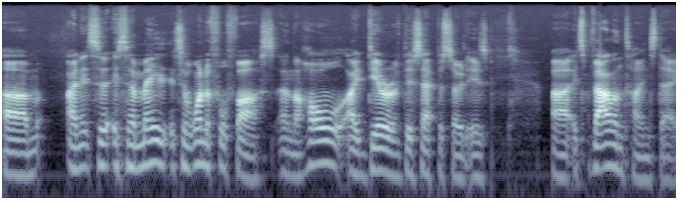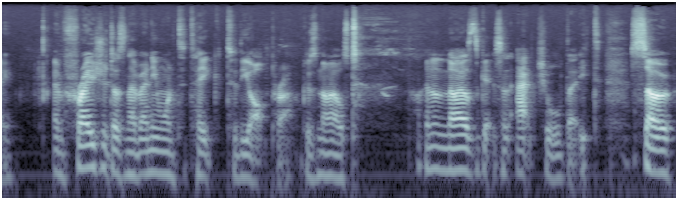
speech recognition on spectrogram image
um, and it's a it's a it's a wonderful farce. And the whole idea of this episode is uh, it's Valentine's Day, and Frasier doesn't have anyone to take to the opera because Niles Niles gets an actual date. So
